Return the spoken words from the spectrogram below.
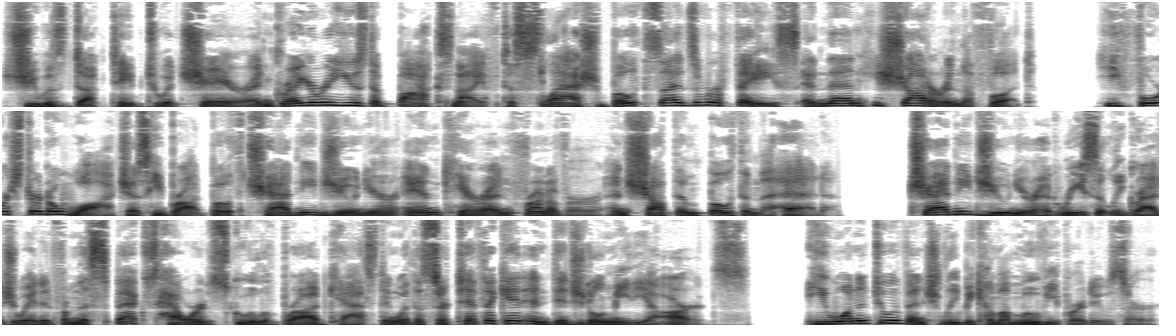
She was duct taped to a chair, and Gregory used a box knife to slash both sides of her face, and then he shot her in the foot. He forced her to watch as he brought both Chadney Jr. and Kara in front of her and shot them both in the head. Chadney Jr. had recently graduated from the Specs Howard School of Broadcasting with a certificate in digital media arts. He wanted to eventually become a movie producer.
